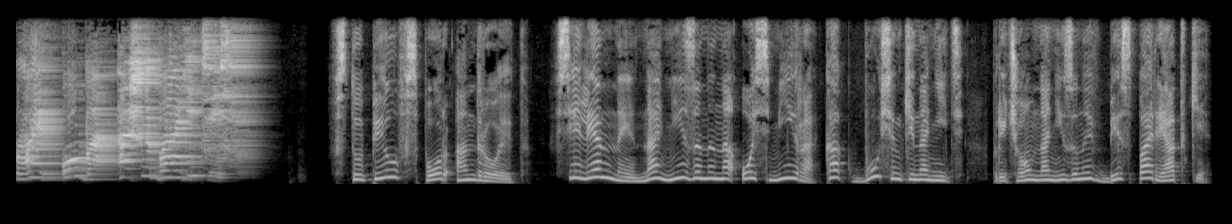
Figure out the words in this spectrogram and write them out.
Вы оба ошибаетесь. Вступил в спор андроид. Вселенные нанизаны на ось мира, как бусинки на нить, причем нанизаны в беспорядке.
